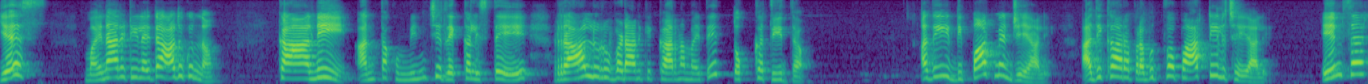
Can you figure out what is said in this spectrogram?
ఎస్ మైనారిటీలు అయితే ఆదుకుందాం. కానీ అంతకు మించి రెక్కలిస్తే రాళ్ళు రువ్వడానికి కారణమైతే తొక్క తీద్దాం. అది డిపార్ట్మెంట్ చేయాలి. అధికార ప్రభుత్వ పార్టీలు చేయాలి. ఏం సార్?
